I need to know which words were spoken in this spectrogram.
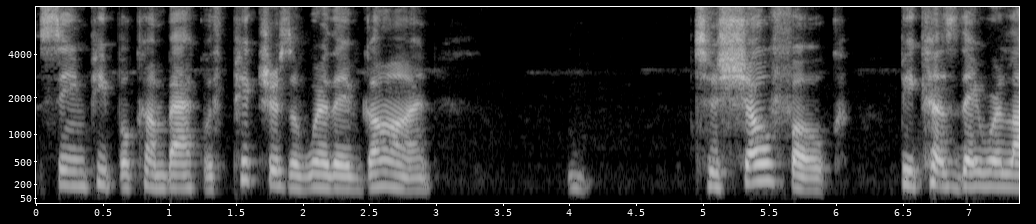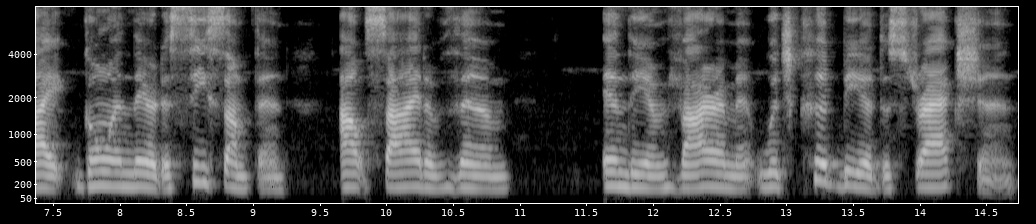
seen people come back with pictures of where they've gone to show folk because they were like going there to see something outside of them in the environment, which could be a distraction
